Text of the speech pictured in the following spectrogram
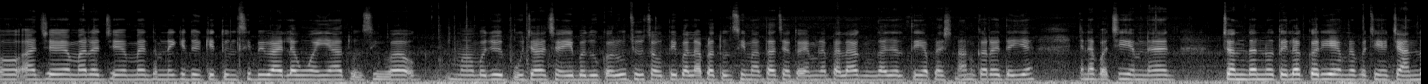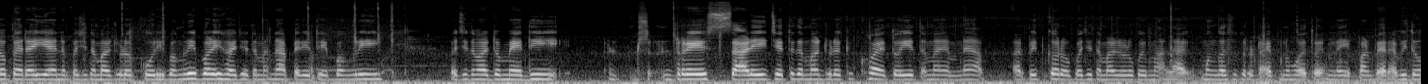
આજે અમારા જે મેં તમને કીધું કે તુલસી વિવાહ, એટલે હું અહીંયા તુલસી વિવાહમાં બધું પૂજા છે એ બધું કરું છું. સૌથી પહેલાં આપણા તુલસી માતા છે, તો એમને પહેલાં ગંગાજલથી આપણે સ્નાન કરાવી દઈએ. એના પછી એમને ચંદનનો તિલક કરીએ, એમને પછી ચાંદલો પહેરાવીએ અને પછી તમારી જોડે કોરી બંગડી પડી હોય જે તમે ના પહેરી તે બંગડી, પછી તમારી જો મહેંદી, ડ્રેસ, સાડી જે તે તમારી જોડે કંઈક હોય તો એ તમે એમને અર્પિત કરો. પછી તમારી જોડે કોઈ માલા મંગળસૂત્ર ટાઈપનું હોય તો એમને એ પણ પહેરાવી દો.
